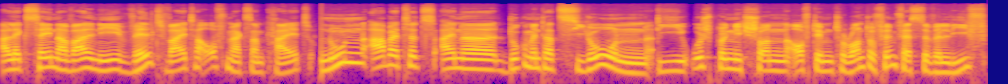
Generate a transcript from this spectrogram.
Alexei Nawalny weltweite Aufmerksamkeit. Nun arbeitet eine Dokumentation, die ursprünglich schon auf dem Toronto Film Festival lief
